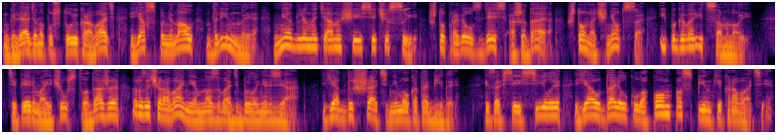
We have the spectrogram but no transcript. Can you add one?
Глядя на пустую кровать, я вспоминал длинные, медленно тянущиеся часы, что провел здесь, ожидая, что он очнется и поговорит со мной. Теперь мои чувства даже разочарованием назвать было нельзя. Я дышать не мог от обиды. Изо всей силы я ударил кулаком по спинке кровати.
